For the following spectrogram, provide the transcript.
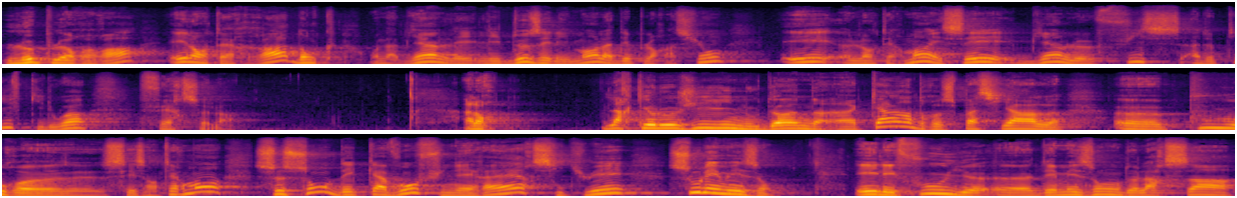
le pleurera et l'enterrera. Donc on a bien les deux éléments, la déploration et l'enterrement, et c'est bien le fils adoptif qui doit faire cela. Alors, L'archéologie nous donne un cadre spatial euh, pour euh, ces enterrements. Ce sont des caveaux funéraires situés sous les maisons. Et les fouilles euh, des maisons de Larsa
